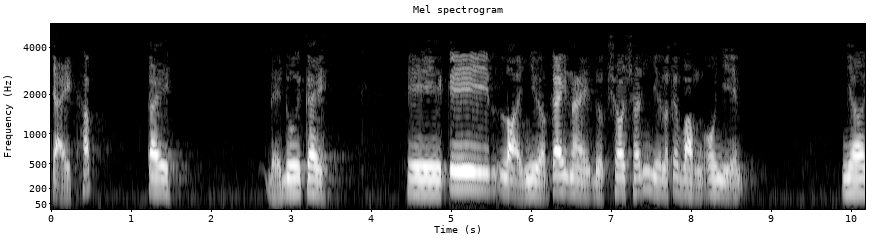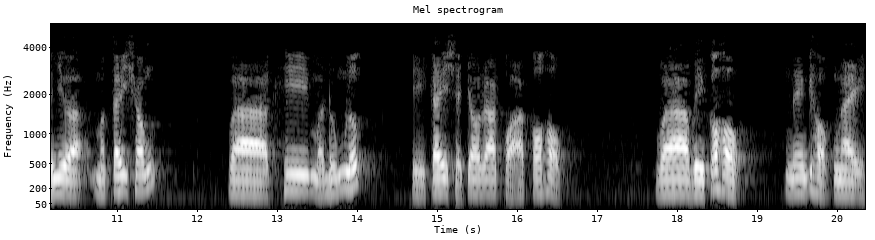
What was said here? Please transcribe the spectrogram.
chạy khắp cây để nuôi cây. Thì cái loại nhựa cây này được so sánh như là cái vòng ô nhiễm. Nhờ nhựa mà cây sống. Và khi mà đúng lúc thì cây sẽ cho ra quả có hột. Và vì có hột nên cái hột này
